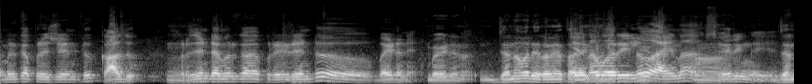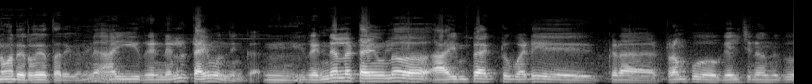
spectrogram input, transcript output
అమెరికా ప్రెసిడెంట్ కాదు. ప్రెసిడెంట్ అమెరికా ప్రెసిడెంట్ బైడెనే. బైడెన్. జనవరి ఇరవై తారీఖు జనవరిలో ఆయన షేరింగ్ అయ్యేది జనవరి ఇరవై తారీఖుని ఆ ఈ రెండు నెలలు టైం ఉంది ఇంకా. ఈ రెండు నెలల టైంలో ఆ ఇంపాక్ట్ పడి ఇక్కడ ట్రంప్ గెలిచినందుకు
